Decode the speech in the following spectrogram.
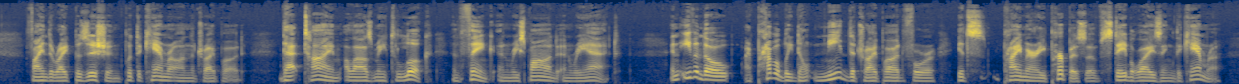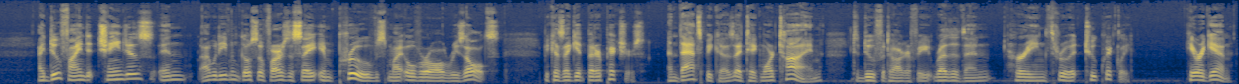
find the right position, put the camera on the tripod. That time allows me to look and think and respond and react. And even though I probably don't need the tripod for its primary purpose of stabilizing the camera, I do find it changes and I would even go so far as to say improves my overall results because I get better pictures. And that's because I take more time to do photography rather than hurrying through it too quickly. Here again,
